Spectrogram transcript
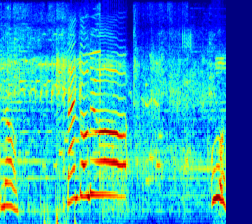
No. Ben doluyor. Uh.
